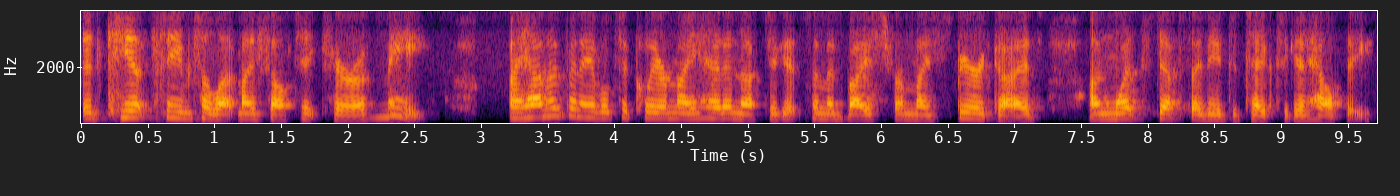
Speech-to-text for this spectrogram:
and can't seem to let myself take care of me. I haven't been able to clear my head enough to get some advice from my spirit guides on what steps I need to take to get healthy.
